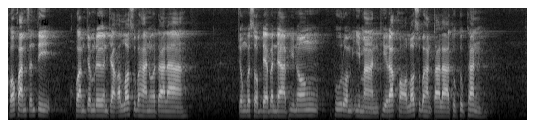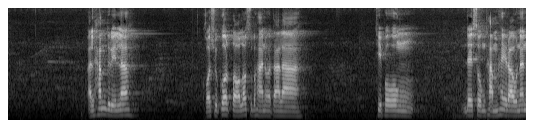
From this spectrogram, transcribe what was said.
ขอความสันติความจำเริญจากอัลลอฮฺสุบฮานุวะตาลา จงประสบแด่บรรดาพี่น้องผู้รวมอีมานที่รักของอัลลอฮฺสุบฮานตาลาทุกๆทท่าน อัลฮัมดุลิลละขอชุกรต่ออัลลอฮฺสุบฮานุวะตาลา ที่พระองค์ ได้ทรงทำให้เรานั้น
